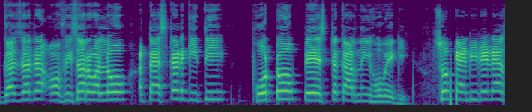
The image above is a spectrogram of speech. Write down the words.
gazetted officer ਵੱਲੋਂ ਅਟੈਸਟਡ ਕੀਤੀ ਫੋਟੋ ਪੇਸਟ ਕਰਨੀ ਹੋਵੇਗੀ। ਸੋ ਕੈਂਡੀਡੇਟ ਇਸ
